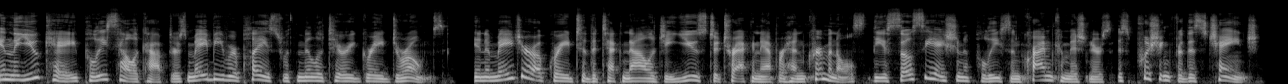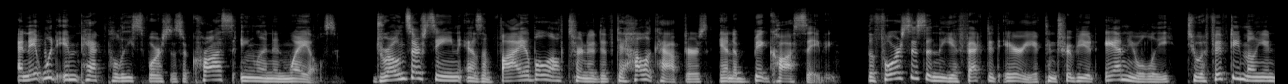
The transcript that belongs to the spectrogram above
In the UK, police helicopters may be replaced with military grade drones. In a major upgrade to the technology used to track and apprehend criminals, the Association of Police and Crime Commissioners is pushing for this change, and it would impact police forces across England and Wales. Drones are seen as a viable alternative to helicopters and a big cost saving. The forces in the affected area contribute annually to a $50 million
